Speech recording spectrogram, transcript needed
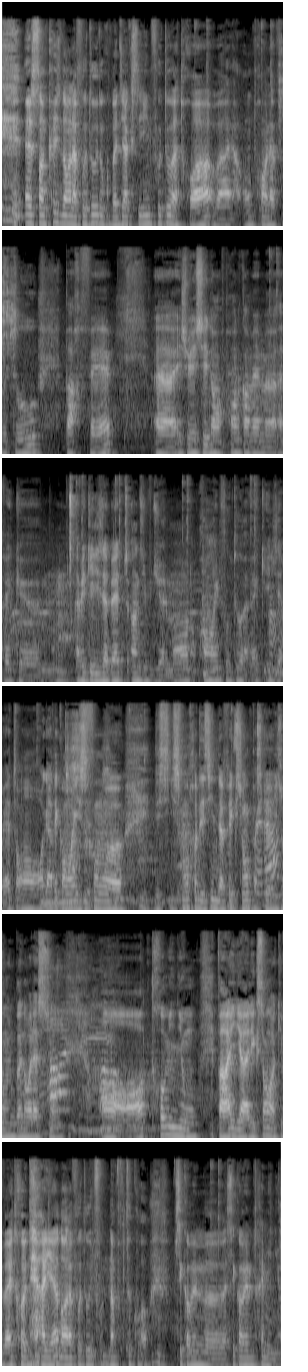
elle s'incruste dans la photo, donc on va dire que c'est une photo à trois. Voilà, on prend la photo, parfait. Euh, et je vais essayer d'en reprendre quand même euh, avec, euh, avec Elisabeth individuellement. Donc prendre une photo avec Elisabeth. Oh, regardez comment ils se font, euh, des- ils se montrent des signes d'affection parce qu'ils ont une bonne relation. Oh, trop mignon. Pareil, il y a Alexandre qui va être derrière dans la photo. Ils font n'importe quoi. C'est quand même, c'est quand même très mignon.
